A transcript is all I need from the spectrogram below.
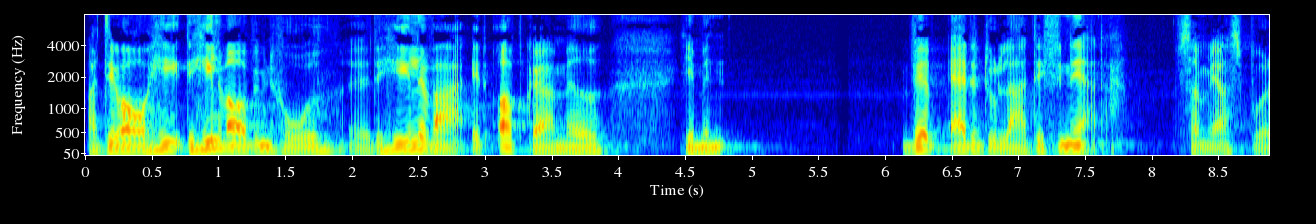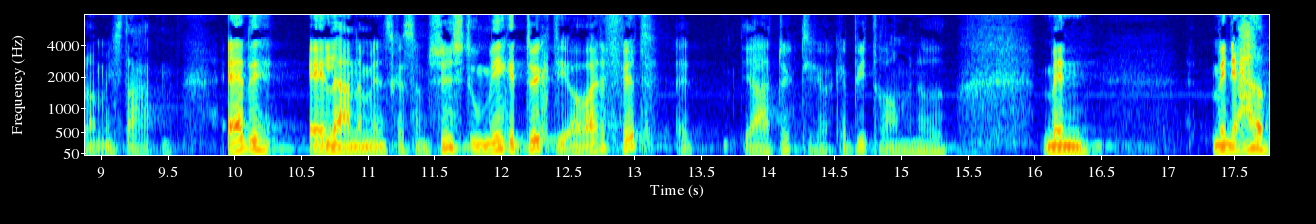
Og det, var jo he- det hele var oppe i mit hoved. Øh, det hele var et opgør med, jamen, hvem er det, du lader definere dig? Som jeg også spurgte om i starten. Er det alle andre mennesker, som synes, du er mega dygtig, og var det fedt, at jeg er dygtig og kan bidrage med noget. Men, men jeg havde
